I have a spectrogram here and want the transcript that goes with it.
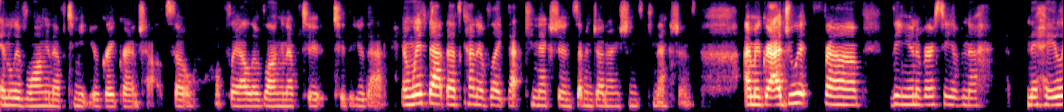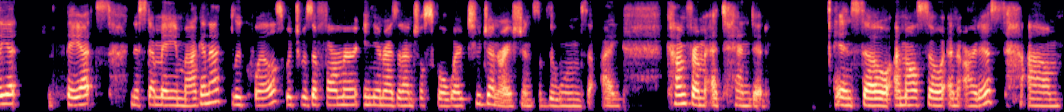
and live long enough to meet your great grandchild. So hopefully I'll live long enough to to do that. And with that, that's kind of like that connection, seven generations connections. I'm a graduate from the University of Nehalia Thayets Nistame Maganak Blue Quills, which was a former Indian residential school where two generations of the wombs that I come from attended. And so I'm also an artist um,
